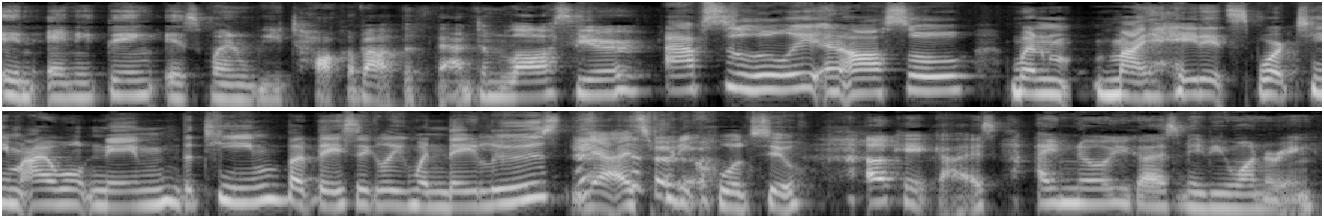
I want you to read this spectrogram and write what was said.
in anything is when we talk about the phantom loss here? Absolutely. And also when my hated sport team, I won't name the team, but basically when they lose, yeah, it's pretty cool too. Okay, guys, I know you guys may be wondering,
